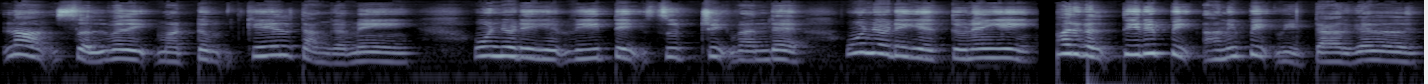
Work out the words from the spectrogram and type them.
நான் சொல்வதை மட்டும் கேள் தங்கமே. உன்னுடைய வீட்டை சுற்றி வந்த உன்னுடைய துணையை அவர்கள் திருப்பி அனுப்பி விட்டார்கள்.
